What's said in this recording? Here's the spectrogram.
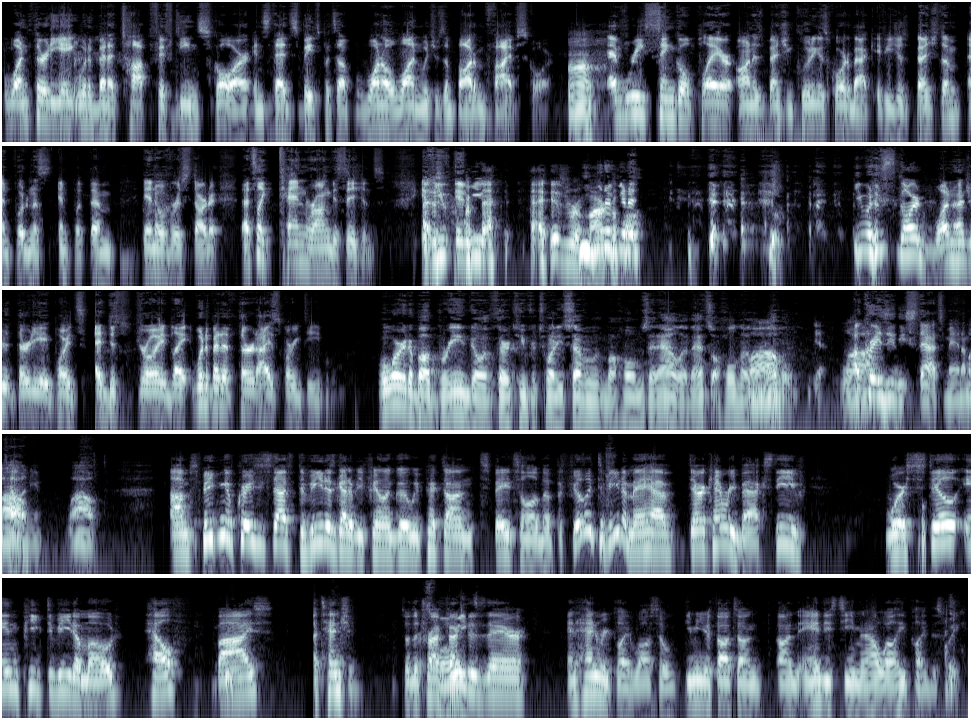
138 would have been a top 15 score. Instead, Spates puts up 101, which was a bottom five score. Uh, Every single player on his bench, including his quarterback, if he just benched them and put in a, and put them in over his starter, that's like 10 wrong decisions. If you if you that is would have been remarkable. you would have scored 138 points and destroyed like would have been a third high scoring team. We're worried about Breen going 13 for 27 with Mahomes and Allen. That's a whole nother Wow. level. Wow. How crazy are these stats, man! I'm Wow. telling you. Wow. Um, speaking of crazy stats, DeVita's got to be feeling good. We picked on Spates a little bit, but feel like DeVita may have Derrick Henry back. Steve, we're still in peak DeVita mode. health, buys, attention. So the trifecta is there, and Henry played well. So give me your thoughts on on Andy's team and how well he played this week.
